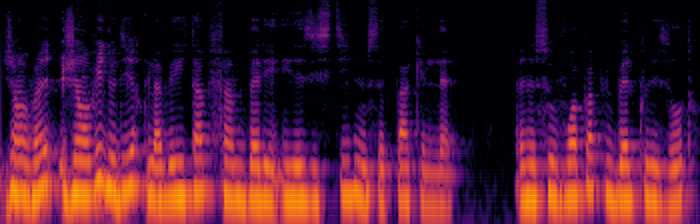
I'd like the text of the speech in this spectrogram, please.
J'ai envie, envie, de dire que la véritable femme belle et irrésistible ne sait pas qu'elle l'est. Elle ne se voit pas plus belle que les autres,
